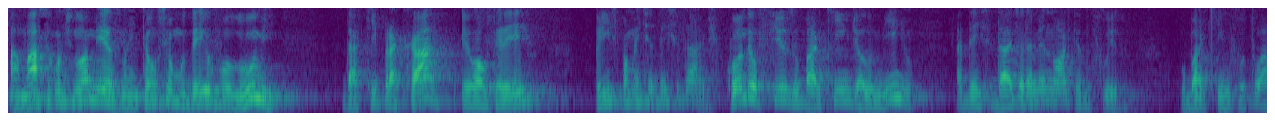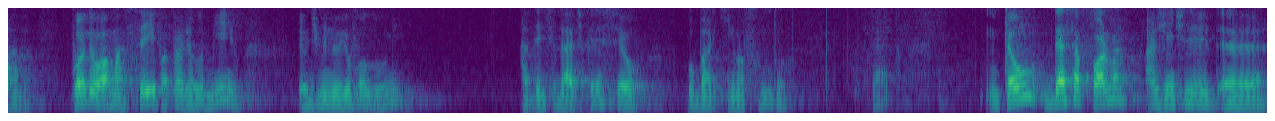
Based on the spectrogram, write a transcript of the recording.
a massa continua a mesma. Então, se eu mudei o volume, daqui para cá, eu alterei principalmente a densidade. Quando eu fiz o barquinho de alumínio, a densidade era menor que a do fluido. O barquinho flutuava. Quando eu amassei o papel de alumínio, eu diminui o volume, a densidade cresceu, o barquinho afundou. Certo? Então, dessa forma, a gente é,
